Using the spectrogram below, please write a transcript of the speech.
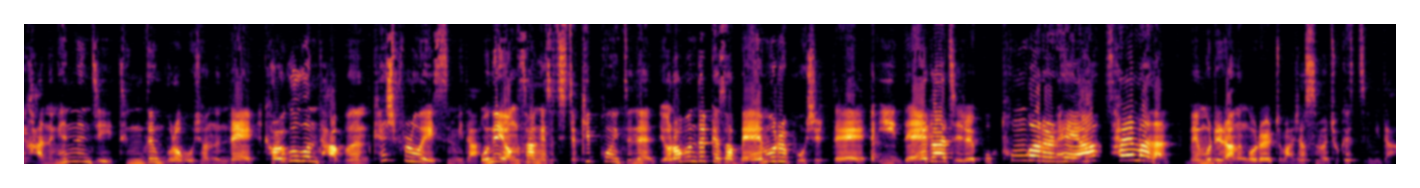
가능했는지 등등 물어보셨는데 결국은 답은 캐시플로우에 있습니다. 오늘 영상에서 진짜 키포인트는 여러분들께서 매물을 보실 때 이 네 가지를 꼭 통과를 해야 살만한 매물이라는 거를 좀 아셨으면 좋겠습니다.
